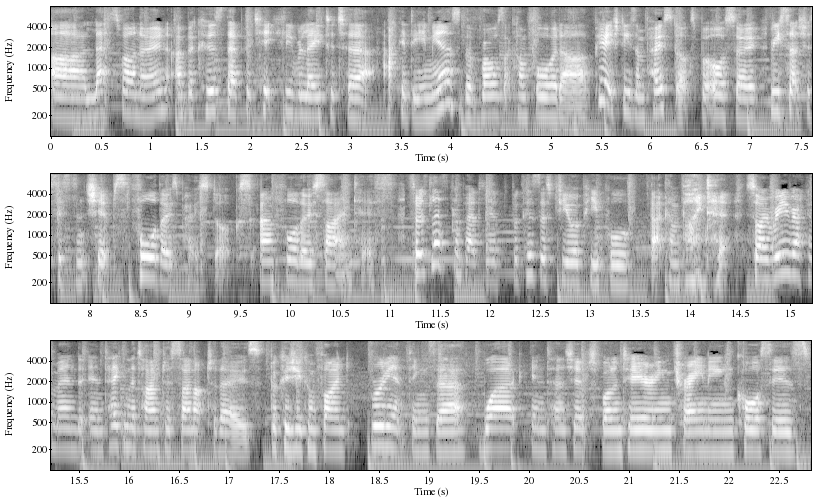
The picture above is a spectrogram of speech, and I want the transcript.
are less well known and because they're particularly related to academia, so the roles that come forward are PhDs and postdocs, but also research assistantships for those postdocs and for those scientists. So it's less competitive because there's fewer people that can find it. So I really recommend in taking the time to sign up to those because you can find brilliant things there. Work, internships, volunteering, training, courses,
